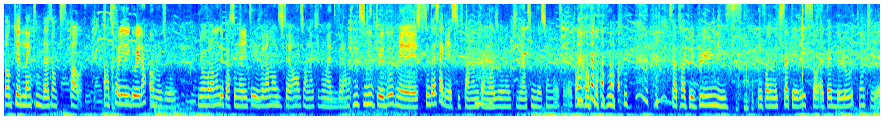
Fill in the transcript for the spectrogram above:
Donc, il y a de l'intimidation qui se passe. Entre les goélands, oh mon dieu. Ils ont vraiment des personnalités vraiment différentes. Il y en a qui vont être vraiment plus timides que d'autres, mais c'est assez agressif quand même comme oiseau. Et Puis l'intimidation, ça va quand même beaucoup. ça attrape les plumes. Des fois, il y en a qui s'atterrissent sur la tête de l'autre. Puis euh,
